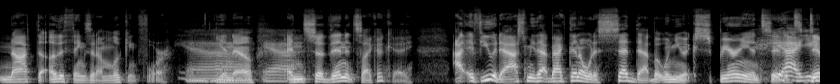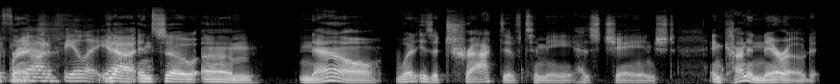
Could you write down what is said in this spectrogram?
not the other things that I'm looking for. Yeah, You know? yeah. And so then it's like, okay. I, if you had asked me that back then, I would have said that. But when you experience it, yeah, it's you, different. You know how to feel it. Yeah. Yeah. and so um, now what is attractive to me has changed and kind of narrowed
